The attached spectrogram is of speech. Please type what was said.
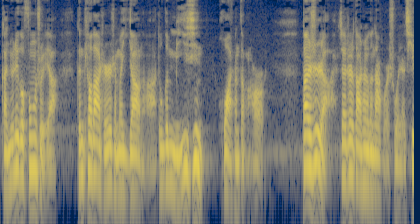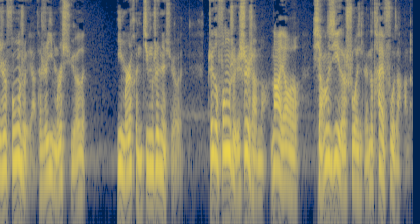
感觉这个风水呀。跟跳大神什么一样的啊，都跟迷信画上等号了。但是啊，在这儿大圣要跟大伙说一下，其实风水啊，它是一门学问，一门很精深的学问。这个风水是什么？那要详细的说起来，那太复杂了。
